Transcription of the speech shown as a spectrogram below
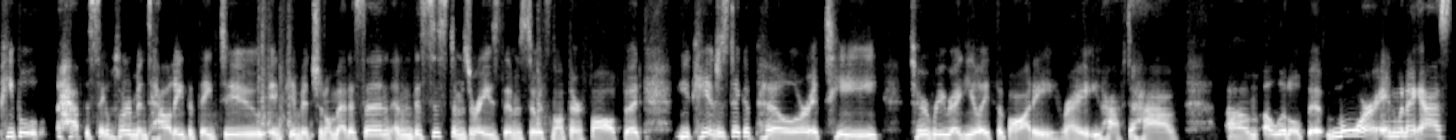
people have the same sort of mentality that they do in conventional medicine, and the systems raise them, so it's not their fault. But you can't just take a pill or a tea to re-regulate the body, right? You have to have um, a little bit more. And when I ask,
